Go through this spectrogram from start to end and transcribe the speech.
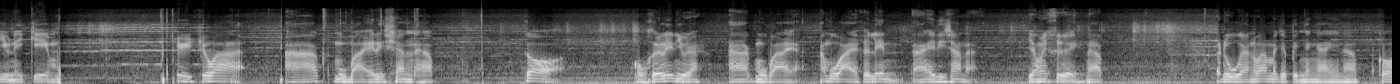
อยู่ในเกมที่ชื่อว่า Ark Mobile Edition นะครับ ก็ผมเคยเล่นอยู่นะ Ark Mobile อะ Ark Mobile เคยเล่นแต่ Ark Edition อะ ยังไม่เคยนะครับมาดูกันว่ามันจะเป็นยังไงนะครับ ก็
